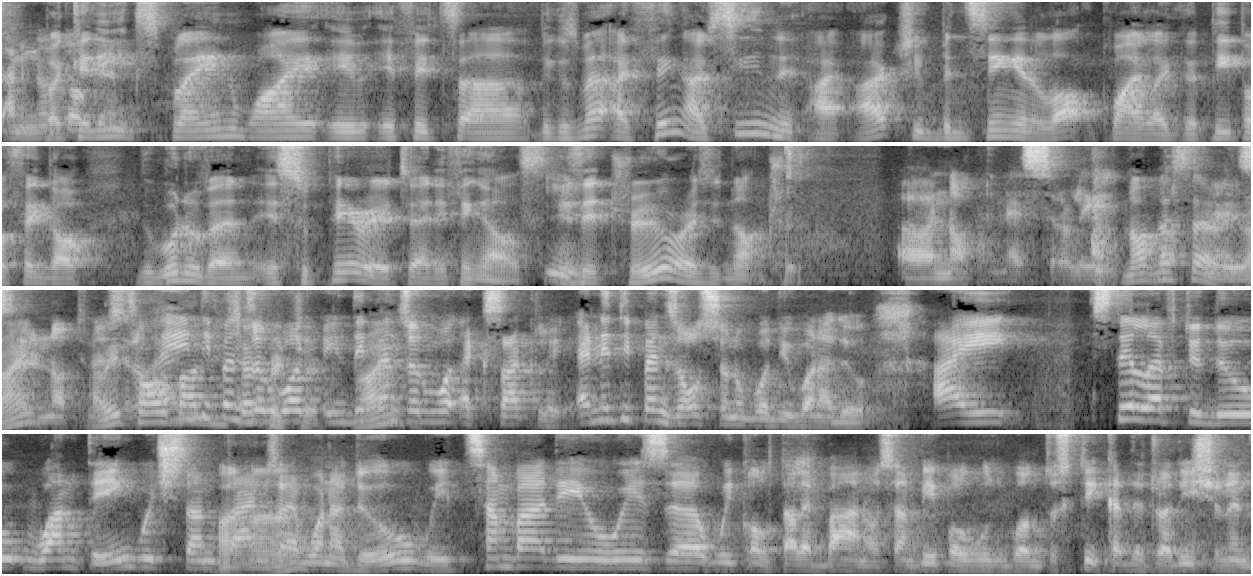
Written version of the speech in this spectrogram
I mean, not But can you explain why, if, if it's uh, because I think I've seen it, I actually been seeing it a lot. Quite like the people think, oh, the wood oven is superior to anything else. Mm. Is it true or is it not true? Uh, not necessarily. Not necessarily, right? Not I mean, it's necessarily. all about it depends on what. It depends right? on what exactly, and it depends also on what you want to do. I still have to do one thing, which sometimes Uh-huh. I want to do with somebody who is uh, we call Talebano. Some people would want to stick at the tradition, and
